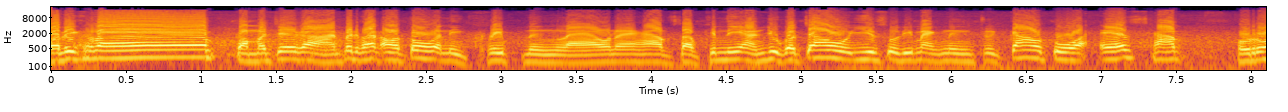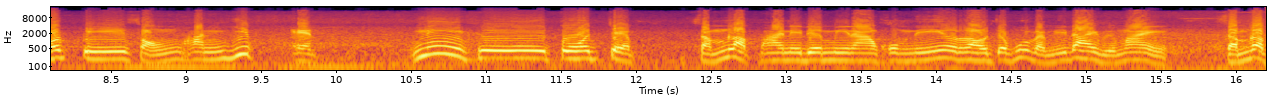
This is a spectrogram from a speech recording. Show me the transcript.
วัสดีครับ กลับมาเจอกับอ่านเป็นพัดออโต้กันอีกคลิปหนึ่งแล้วนะครับสำหรับคลิปนี้อ่านอยู่กับเจ้า e s u r i m a x 1.9 ตัว S ครับ รถปี 2021 นี่คือตัวเจ็บสำหรับภายในเดือนมีนาคมนี้เราจะพูดแบบนี้ได้หรือไม่สำหรับ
